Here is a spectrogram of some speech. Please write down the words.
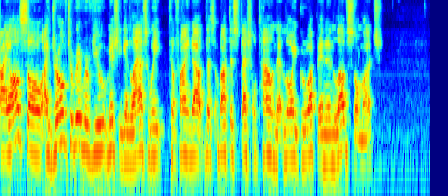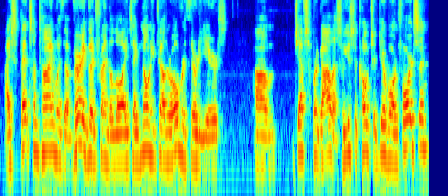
I also I drove to Riverview, Michigan last week to find out this about this special town that Lloyd grew up in and loved so much. I spent some time with a very good friend of Lloyd's. They've known each other over 30 years. Um, Jeff Spergalis, who used to coach at Dearborn Fordson,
